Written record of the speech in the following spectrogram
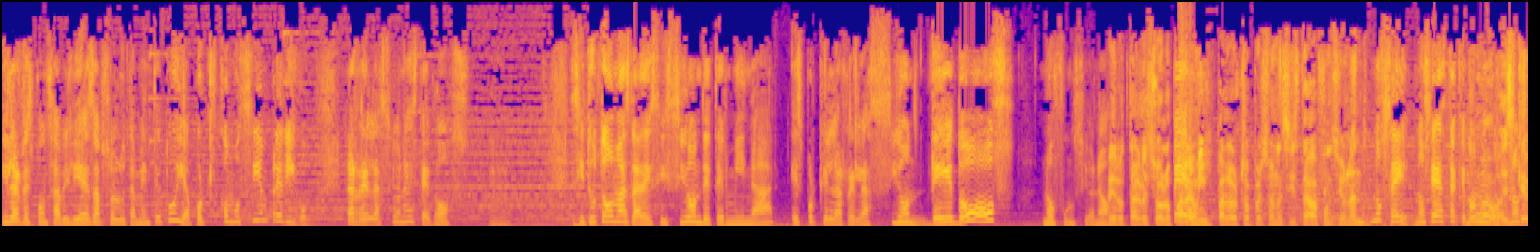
y la responsabilidad es absolutamente tuya, porque como siempre digo, la relación es de dos. Mm. Si tú tomas la decisión de terminar, es porque la relación de dos no funcionó. Pero tal vez solo para Pero- mí, para la otra persona sí estaba funcionando. No sé, no sé hasta qué No, punto. no, es que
